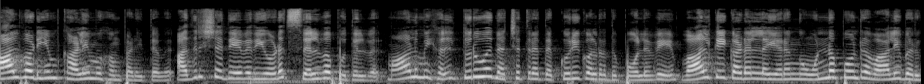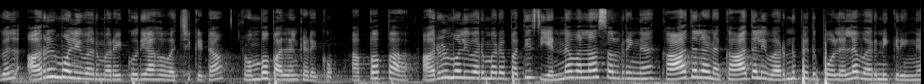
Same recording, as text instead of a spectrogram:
பால்வடியும் கலைமுகம் படைத்தவர். அதிர்ஷ்ட தேவதையோ தேவதையோட செல்வ புதல்வர். மாலுமிகள் துருவ நட்சத்திரத்தை குறிக்கொள்றது போலவே வாழ்க்கை கடல்ல இறங்கும் உன்ன போன்ற வாலிபர்கள் அருள்மொழிவர்மரை குறியாக வச்சுக்கிட்டா ரொம்ப பலன் கிடைக்கும். அப்பப்பா அருள்மொழிவர்மரை பத்தி என்னவெல்லாம் சொல்றீங்க? காதலனை காதலி வர்ணிப்பது போல வர்ணிக்கிறீங்க.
